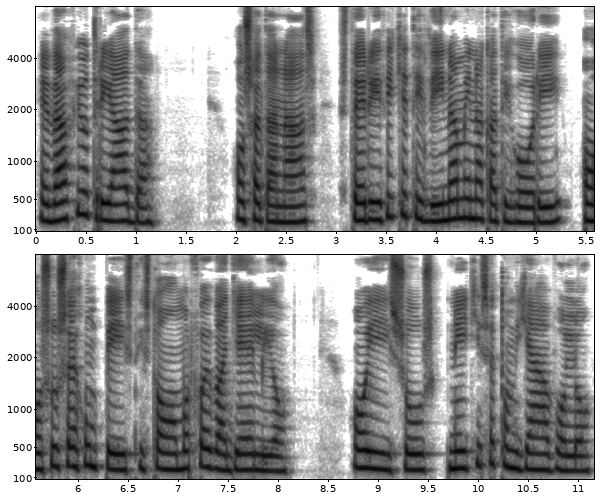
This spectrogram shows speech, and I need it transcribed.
εδάφιο 30. Ο σατανάς στερήθηκε τη δύναμη να κατηγορεί όσους έχουν πίστη στο όμορφο Ευαγγέλιο. Ο Ιησούς νίκησε τον διάβολο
